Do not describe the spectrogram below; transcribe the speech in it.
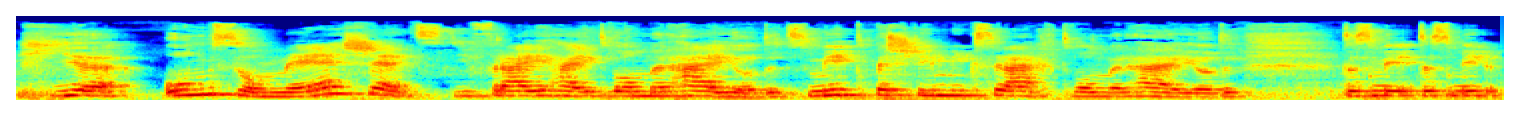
hier umso mehr schätzt, die Freiheit, die wir haben, oder das Mitbestimmungsrecht, das wir haben, oder dass wir, dass wir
